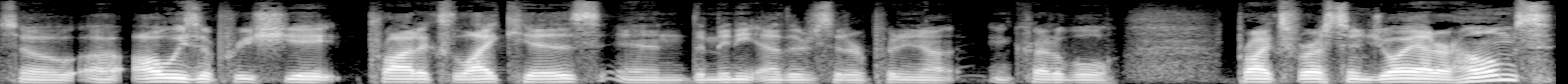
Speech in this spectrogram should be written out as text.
So, uh, always appreciate products like his and the many others that are putting out incredible products for us to enjoy at our homes.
